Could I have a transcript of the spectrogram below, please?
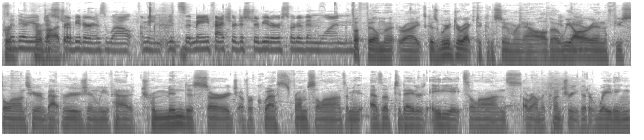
So they're your provide that. distributor as well. I mean, it's a manufacturer distributor sort of in one. fulfillment rights because we're direct to consumer now although we Okay. are in a few salons here in baton rouge and we've had a tremendous surge of requests from salons i mean as of today there's 88 salons around the country that are waiting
